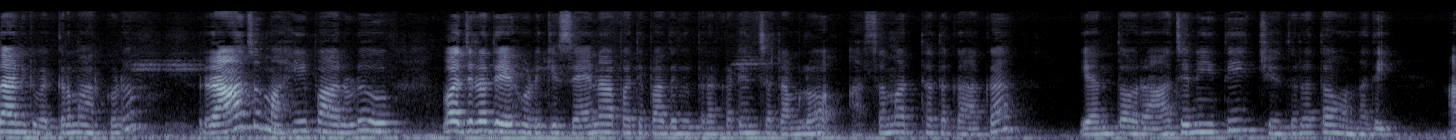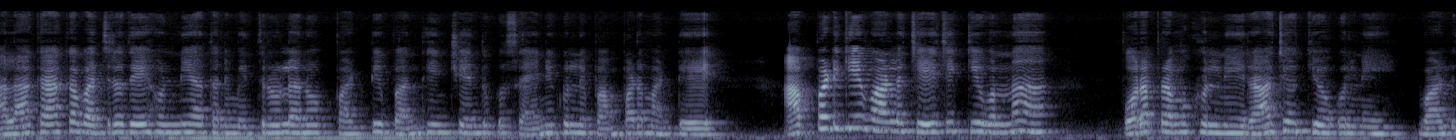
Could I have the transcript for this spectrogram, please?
దానికి విక్రమార్కుడు రాజు మహీపాలుడు వజ్రదేహుడికి సేనాపతి పదవి ప్రకటించటంలో అసమర్థత కాక ఎంతో రాజనీతి చతురత ఉన్నది. అలా కాక వజ్రదేహుణ్ణి అతని మిత్రులను పట్టి బంధించేందుకు సైనికుల్ని పంపడం అంటే అప్పటికే వాళ్ళ చేజిక్కి ఉన్న పుర ప్రముఖుల్ని రాజోద్యోగుల్ని వాళ్ళు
